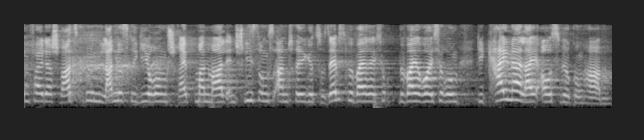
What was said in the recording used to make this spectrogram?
im Fall der schwarz-grünen Landesregierung schreibt man einmal Entschließungsanträge zur Selbstbeweihräucherung, die keinerlei Auswirkung haben.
